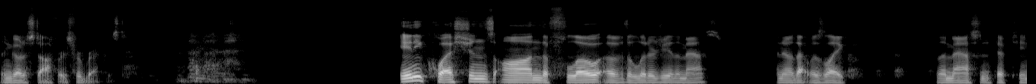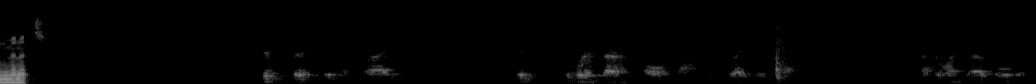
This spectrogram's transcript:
and go to Stouffer's for breakfast. Any questions on the flow of the liturgy of the Mass? I know that was like the Mass in 15 minutes. Just to signify, it's the words that are in all caps. If you like looking at, not the ones that are bolded,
